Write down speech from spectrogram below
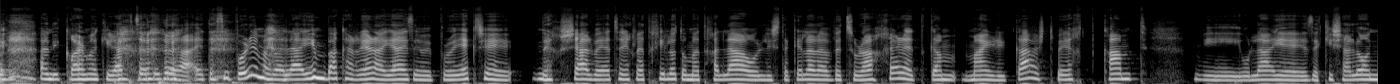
אני כבר מכירה קצת את, ה... את הסיפורים, אבל האם בקריירה היה איזה פרויקט שנכשל והיה צריך להתחיל אותו מההתחלה, או להסתכל עליו בצורה אחרת, גם מה הרגשת ואיך קמת מאולי איזה כישלון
